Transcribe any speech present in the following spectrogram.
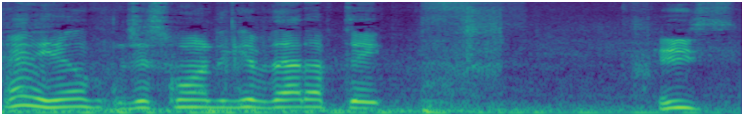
Anywho, just wanted to give that update. Peace.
